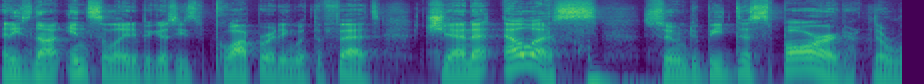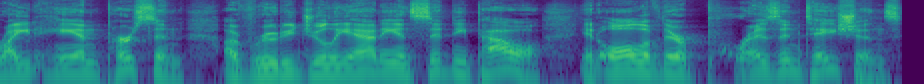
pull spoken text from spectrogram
And he's not insulated because he's cooperating with the feds. Jenna Ellis, soon to be disbarred, the right hand person of Rudy Giuliani and Sidney Powell in all of their presentations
